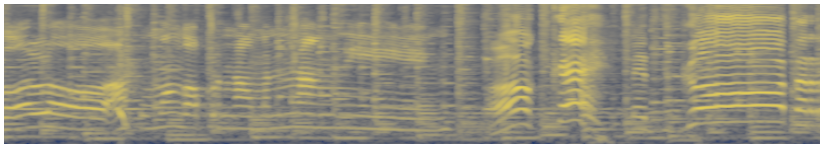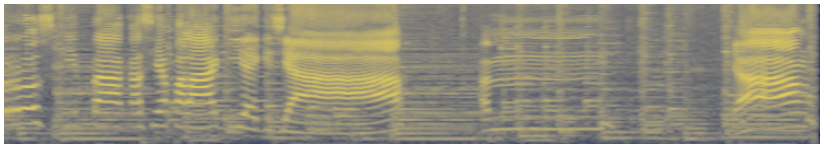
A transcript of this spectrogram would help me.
Golo, aku mah nggak pernah menang nih. Oke, let's go. Terus kita kasih apa lagi ya guys ya? Hmm, yang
